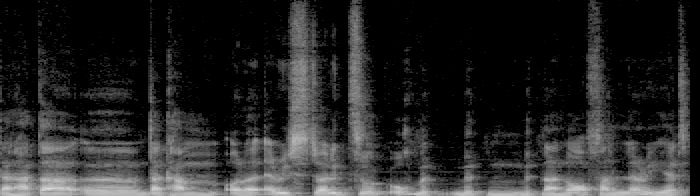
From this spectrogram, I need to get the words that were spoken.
Dann hat er, äh, da kam, oder Eric Sterling zurück, auch mit, mit, mit einer Northern Lariat.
